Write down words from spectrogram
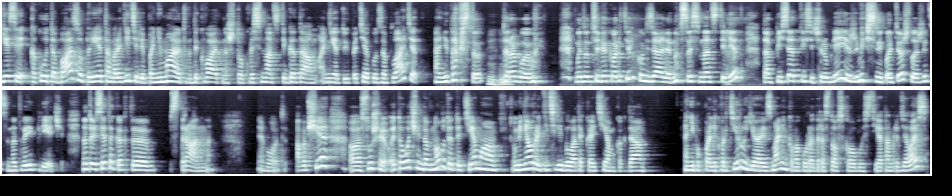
если какую-то базу, при этом родители понимают адекватно, что к 18 годам они эту ипотеку заплатят, а не так, что, угу. дорогой мой, мы тут тебе квартирку взяли, но с 18 лет там 50 тысяч рублей ежемесячный платеж ложится на твои плечи. Ну, то есть это как-то странно. Вот. А вообще, э, слушай, это очень давно вот эта тема, у меня у родителей была такая тема, когда они покупали квартиру, я из маленького города Ростовской области, я там родилась,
